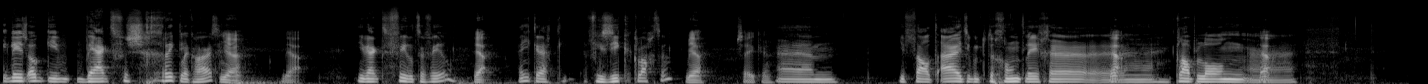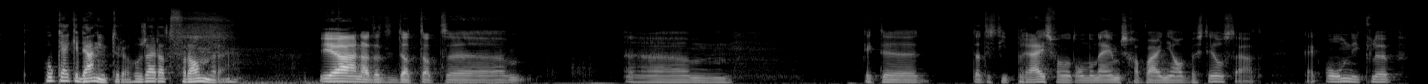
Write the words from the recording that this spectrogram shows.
Ik lees ook, je werkt verschrikkelijk hard. Ja, ja. Je werkt veel te veel. Ja. En je krijgt fysieke klachten. Ja, zeker. Um, je valt uit, je moet op de grond liggen, uh, ja. klaplong. Uh, ja. Hoe kijk je daar nu terug? Hoe zou je dat veranderen? Ja, nou, dat... dat, dat uh, um, kijk, de, dat is die prijs van het ondernemerschap waar je niet altijd bij stilstaat. Kijk, om die club,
